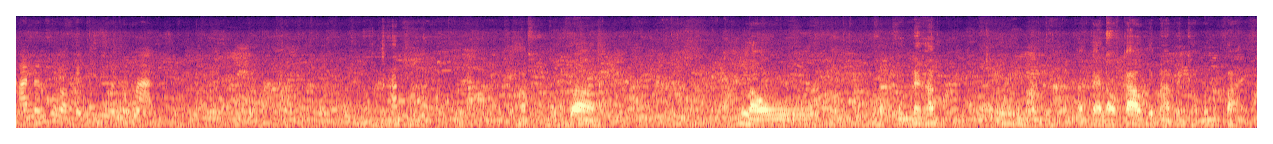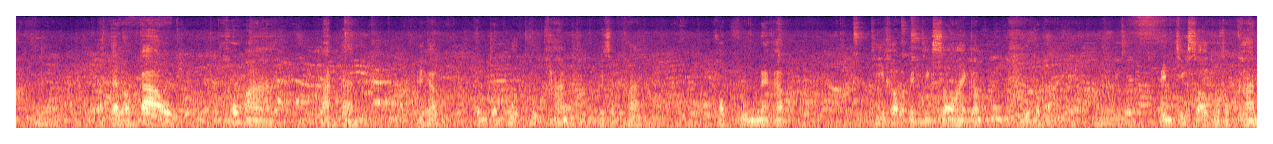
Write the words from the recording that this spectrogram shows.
พาร์ทนั้นพวกเราเป็นที่มันมากๆครับครับก็เราขอบคุณนะครับตั้งแต่เราก้าวขึ้นมาเป็นคำว่านุกฝ่ายตั้งแต่เราก้าวเข้ามารักกัน นะครับ ผมจะพูดทุกครั้งในสัมภาษณ์ขอบคุณนะครับ ที่เข้ามาเป็นจิ๊กซอว์ให้กับลูกกระต่ายเป็นจิ๊กซอว์ตัวสำคัญ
